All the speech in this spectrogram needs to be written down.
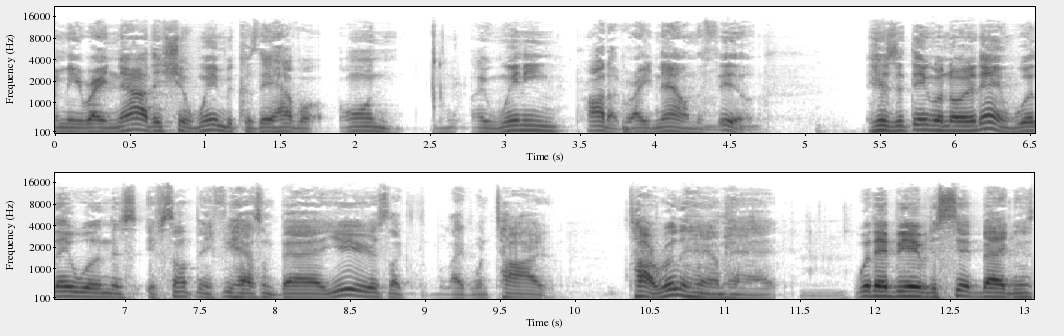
I mean, right now they should win because they have a on a winning product right now on the field. Here's the thing with Notre Dame: Will they willing to, if something, if he has some bad years, like like when Ty Ty Willingham had, would they be able to sit back and,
